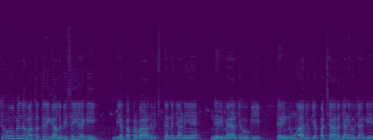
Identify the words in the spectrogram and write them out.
ਤੇ ਉਹ ਕਹਿੰਦਾ, ਮਾਤਾ, ਤੇਰੀ ਗੱਲ ਵੀ ਸਹੀ ਹੈਗੀ ਵੀ ਆਪਾਂ ਪਰਿਵਾਰ ਦੇ ਵਿੱਚ ਤਿੰਨ ਜਾਣੇ ਐ ਮੇਰੀ ਮੈਰਿਜ ਹੋਗੀ ਤੇਰੀ ਨੂੰਹ ਆ ਜੂਗੀ, ਆਪਾਂ ਚਾਰ ਜਾਣੇ ਹੋ ਜਾਾਂਗੇ।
